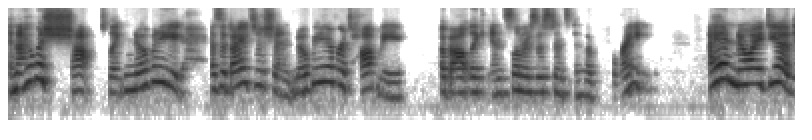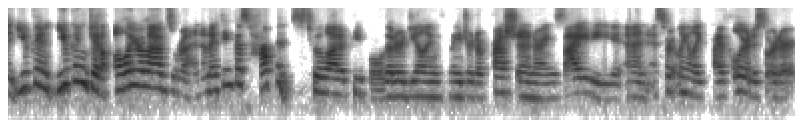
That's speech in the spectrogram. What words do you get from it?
And I was shocked. Like nobody, as a dietitian, nobody ever taught me about like insulin resistance in the brain. I had no idea that you can you can get all your labs run. And I think this happens to a lot of people that are dealing with major depression or anxiety and certainly like bipolar disorder.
